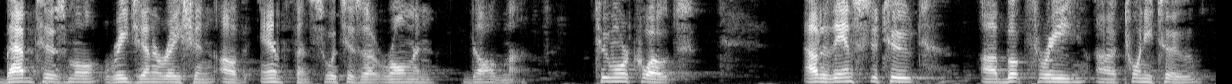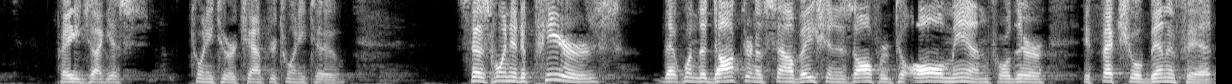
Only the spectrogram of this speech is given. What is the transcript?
baptismal regeneration of infants, which is a Roman dogma. Two more quotes out of the Institute, uh, book 3, uh, 22, page, I guess, 22 or chapter 22, says, When it appears that when the doctrine of salvation is offered to all men for their effectual benefit,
